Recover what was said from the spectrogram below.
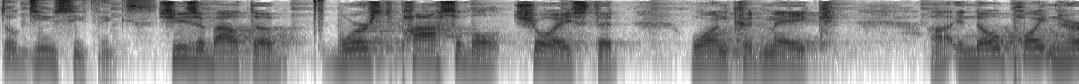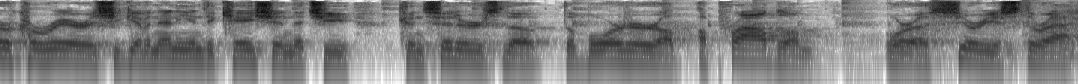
Doug Ducey, thinks. She's about the worst possible choice that one could make. Uh, in no point in her career has she given any indication that she considers the, the border a, a problem or a serious threat.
